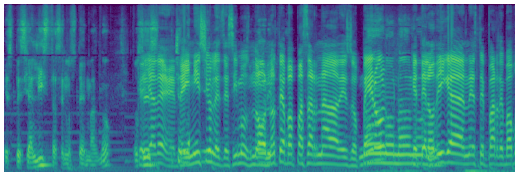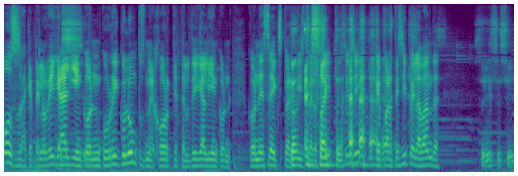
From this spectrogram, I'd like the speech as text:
especialistas en los temas, ¿no? que ya de, inicio les decimos, no, no te va a pasar nada de eso, pero que te lo digan este par de babosos, o sea, que te lo diga alguien con currículum, pues mejor que te lo diga alguien con, con ese expertise, pero sí, sí, sí, que participe la banda. Sí, sí, sí.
